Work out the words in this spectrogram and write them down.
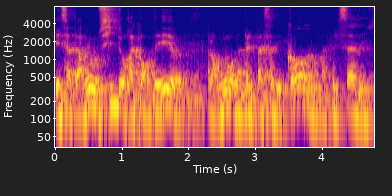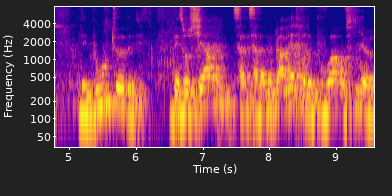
Et ça permet aussi de raccorder. euh, alors nous, on n'appelle pas ça des cordes, on appelle ça des, des bouts, des, des osières. Ça, va nous permettre de pouvoir aussi euh,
